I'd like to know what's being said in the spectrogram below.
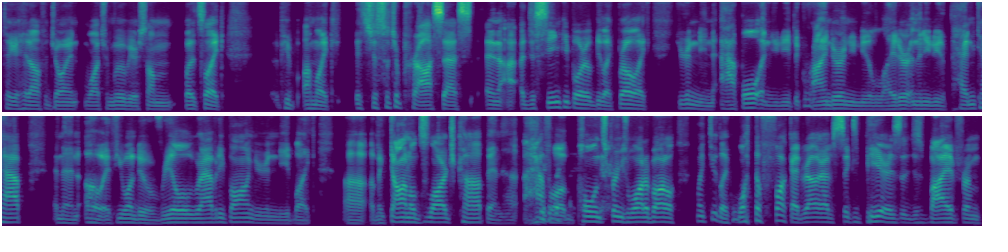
take a hit off a joint, watch a movie or something. But it's like, people, I'm like, it's just such a process. And I, just seeing people are be like, bro, like you're gonna need an apple and you need the grinder and you need a lighter and then you need a pen cap. And then, oh, if you want to do a real gravity bong, you're gonna need like uh, a McDonald's large cup and a, a half a Poland Springs water bottle. I'm like, dude, like what the fuck? I'd rather have six beers and just buy it from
